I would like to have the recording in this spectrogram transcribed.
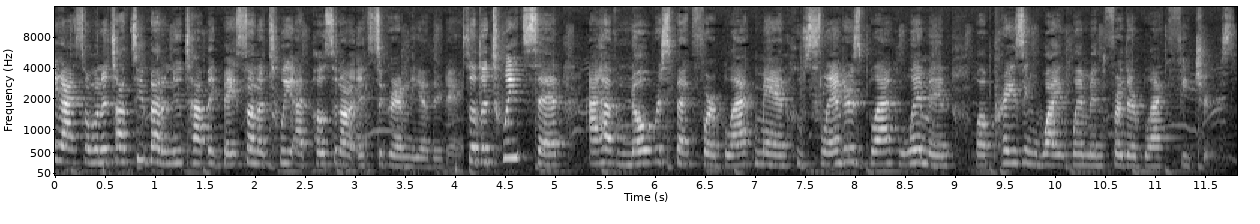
Hey guys, so I want to talk to you about a new topic based on a tweet I posted on Instagram the other day. So the tweet said, I have no respect for a black man who slanders black women while praising white women for their black features.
